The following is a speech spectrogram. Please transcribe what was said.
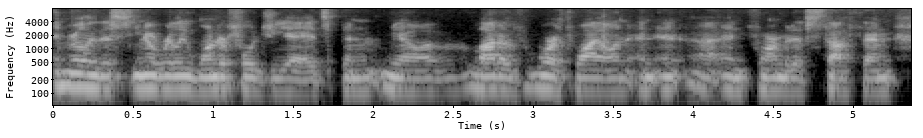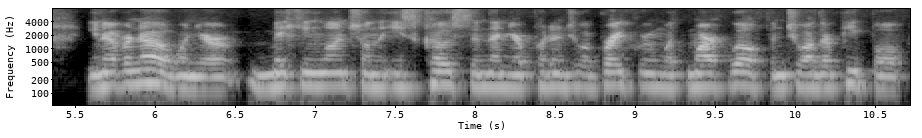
and really this, you know, really wonderful GA. It's been, you know, a lot of worthwhile and, and uh, informative stuff. And you never know when you're making lunch on the East Coast and then you're put into a break room with Mark Wilf and two other people,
